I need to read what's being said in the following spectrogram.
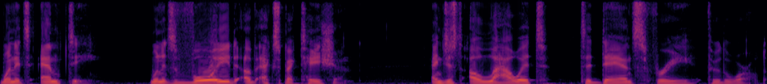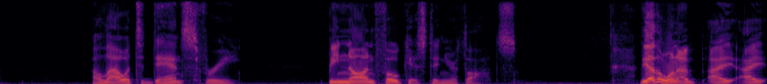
when it's empty, when it's void of expectation, and just allow it to dance free through the world. Allow it to dance free. Be non focused in your thoughts. The other one I, I,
